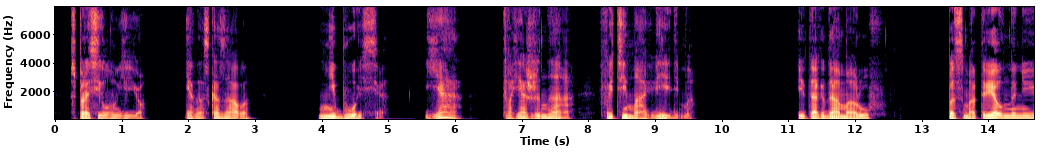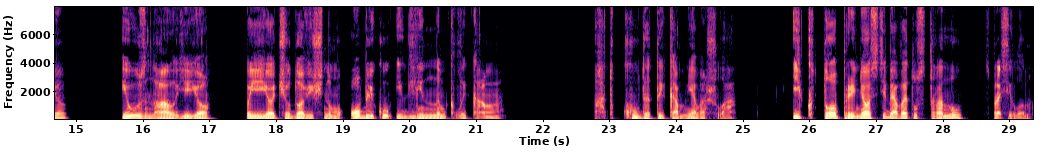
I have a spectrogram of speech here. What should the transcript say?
— спросил он ее. И она сказала, «Не бойся, я твоя жена, Фатима, ведьма». И тогда Маруф посмотрел на нее и узнал ее по ее чудовищному облику и длинным клыкам. «Откуда ты ко мне вошла? И кто принес тебя в эту страну?» — спросил он.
